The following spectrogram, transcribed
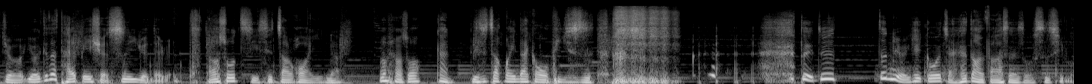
就有一个在台北选市议员的人，然后说自己是彰化音啊。我想说，干你是张冠英，那关我屁事。对，就是真的有人可以跟我讲一下到底发生了什么事情吗？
